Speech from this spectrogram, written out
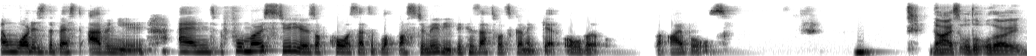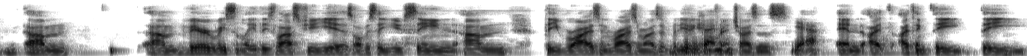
and what is the best avenue? And for most studios, of course, that's a blockbuster movie because that's what's going to get all the, the eyeballs. Nice. Although, although um, um, very recently, these last few years, obviously you've seen um, the rise and rise and rise of video, video game franchises. Yeah. And I, I think the the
